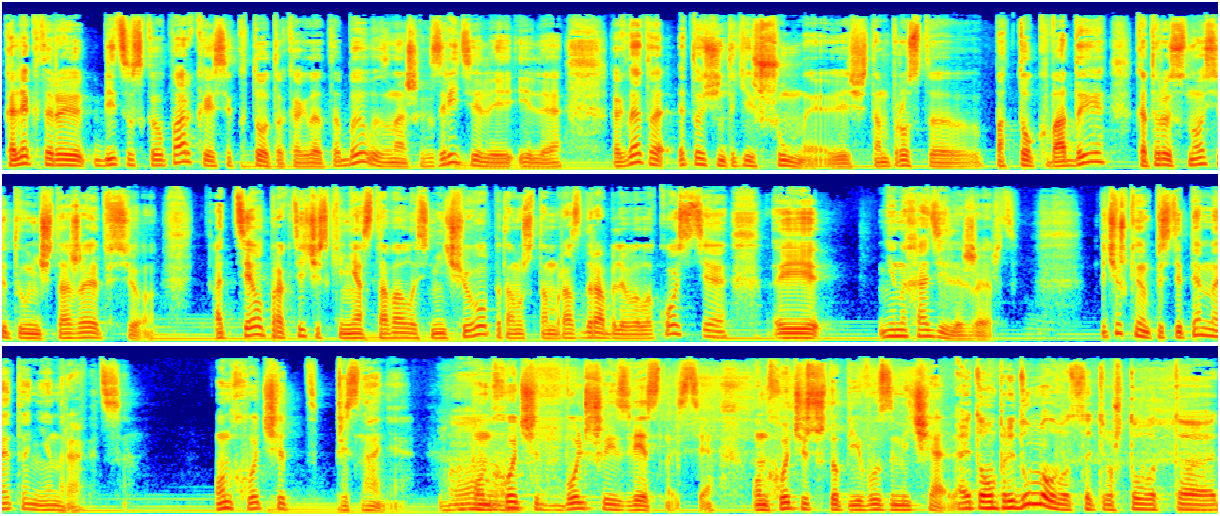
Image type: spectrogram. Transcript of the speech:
Коллекторы Битцевского парка, если кто-то когда-то был из наших зрителей или когда-то, это очень такие шумные вещи. Там просто поток воды, который сносит и уничтожает все. От тел практически не оставалось ничего, потому что там раздрабливало кости и не находили жертв. Печушкину постепенно это не нравится. Он хочет признания. А. Он хочет больше известности. Он хочет, чтобы его замечали. А это он придумал вот с этим, что вот э,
